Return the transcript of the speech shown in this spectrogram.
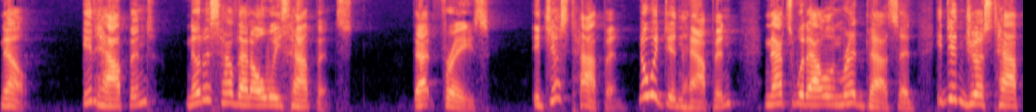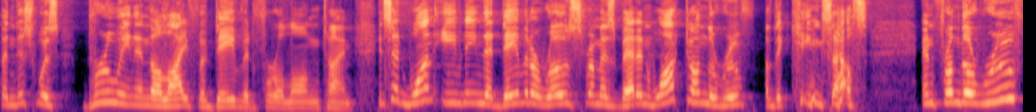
Now, it happened. Notice how that always happens. That phrase, it just happened. No, it didn't happen. And that's what Alan Redpath said. It didn't just happen, this was brewing in the life of David for a long time. It said one evening that David arose from his bed and walked on the roof of the king's house. And from the roof,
